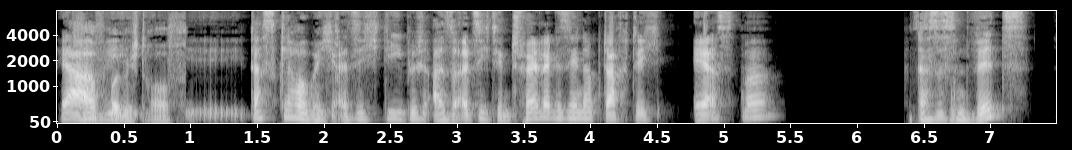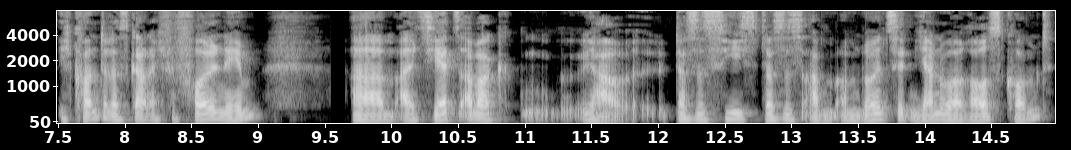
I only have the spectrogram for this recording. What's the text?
Ja, da freue mich drauf. Das glaube ich. Als ich die, also als ich den Trailer gesehen habe, dachte ich erstmal, das ist ein Witz. Ich konnte das gar nicht für voll nehmen. Ähm, als jetzt aber, ja, dass es hieß, dass es am, am 19. Januar rauskommt.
